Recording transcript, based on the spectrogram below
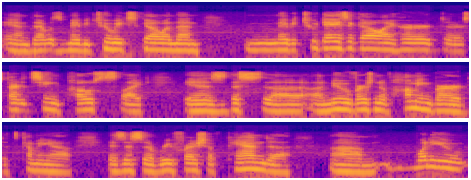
and that was maybe two weeks ago. And then maybe two days ago, I heard or started seeing posts like, "Is this uh, a new version of Hummingbird that's coming out? Is this a refresh of Panda?" Um, what do you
